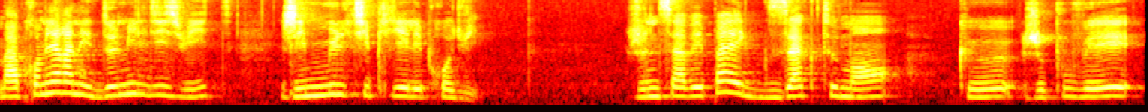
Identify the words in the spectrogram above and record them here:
Ma première année 2018, j'ai multiplié les produits. Je ne savais pas exactement que je pouvais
